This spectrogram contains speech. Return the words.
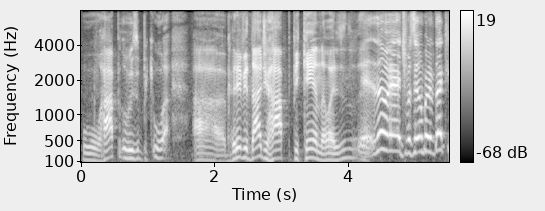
o rápido, o, a brevidade rápida, pequena. Mas... É, não, é tipo assim, é uma brevidade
